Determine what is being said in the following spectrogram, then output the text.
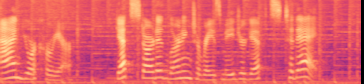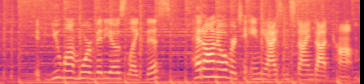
and your career. Get started learning to raise major gifts today. If you want more videos like this, head on over to amyeisenstein.com.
